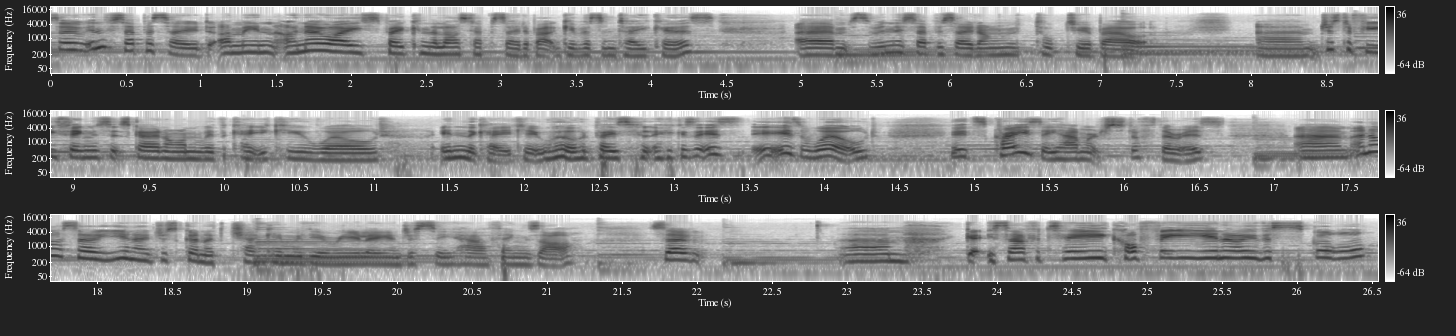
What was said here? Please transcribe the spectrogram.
So, in this episode, I mean, I know I spoke in the last episode about givers and takers. Um, so, in this episode, I'm going to talk to you about um, just a few things that's going on with the KTQ world, in the KTQ world, basically, because it is it is a world. It's crazy how much stuff there is, um, and also, you know, just going to check in with you really and just see how things are. So, um, get yourself a tea, coffee, you know, the score.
